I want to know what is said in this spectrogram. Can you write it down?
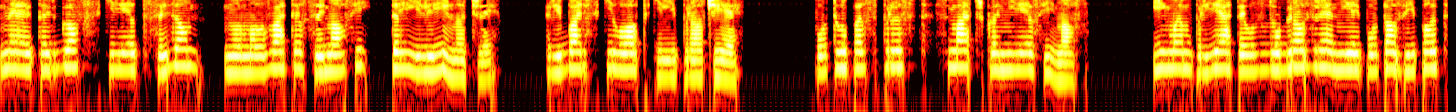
Не е търговският сезон, но мълвата се носи, тъй или иначе. Рибарски лодки и прочие. Потупа с пръст смачкания си нос. Имам приятел с добро зрение по този път,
